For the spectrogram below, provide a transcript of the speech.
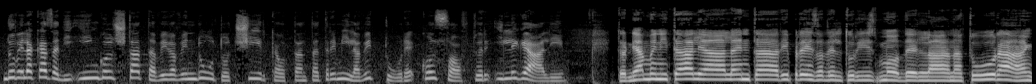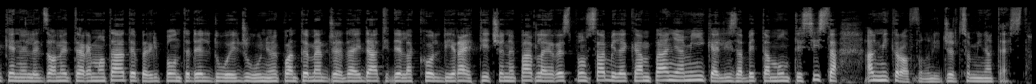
dove la casa di Ingolstadt aveva venduto circa 83.000 vetture con software illegali. Torniamo in Italia, lenta ripresa del turismo della natura anche nelle zone terremotate per il ponte del 2 giugno e quanto emerge dai dati della Coldiretti ce ne parla il responsabile campagna amica Elisabetta Montesista al microfono di Gelsomina Testa.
